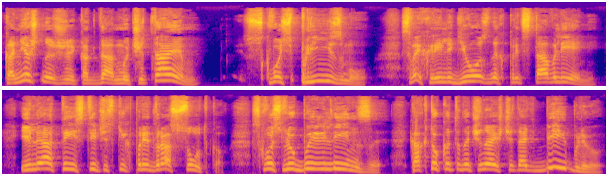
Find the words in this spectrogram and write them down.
Конечно же, когда мы читаем сквозь призму своих религиозных представлений или атеистических предрассудков, сквозь любые линзы. Как только ты начинаешь читать Библию,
